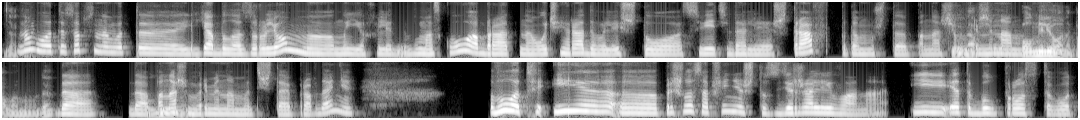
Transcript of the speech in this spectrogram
да, ну вот, и, собственно, вот э, я была за рулем, э, мы ехали в Москву обратно, очень радовались, что Свете дали штраф, потому что по нашим временам... Полмиллиона, по-моему, да? Да, да, по нашим временам это, считай, оправдание. Вот, и э, пришло сообщение, что задержали Ивана. И это был просто вот,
